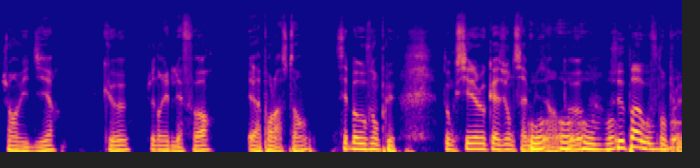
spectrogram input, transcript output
j'ai envie de dire que John Ridley Ford, et là pour l'instant, c'est pas ouf non plus. Donc s'il a l'occasion de s'amuser un peu, c'est pas ouf non plus.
